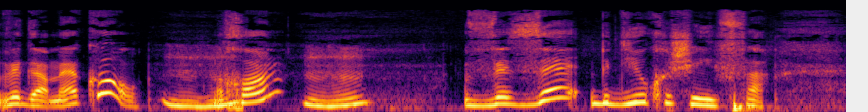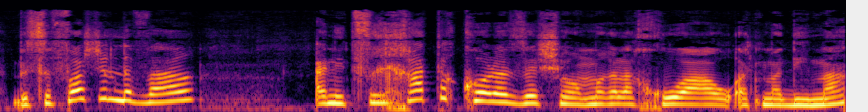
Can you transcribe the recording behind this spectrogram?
וגם מהקור, נכון? וזה בדיוק השאיפה. בסופו של דבר, אני צריכה את הקול הזה שאומר לך, וואו, את מדהימה,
